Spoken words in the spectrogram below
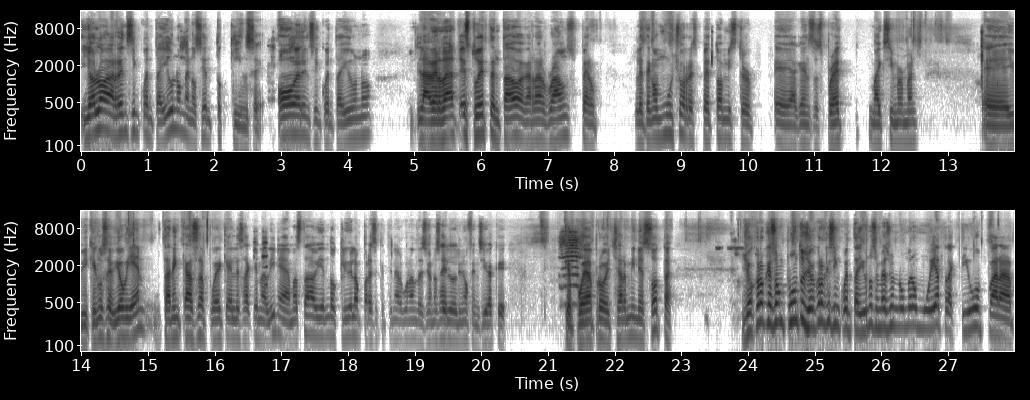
Yo lo agarré en 51 menos 115. Over en 51. La verdad, estuve tentado a agarrar rounds, pero le tengo mucho respeto a Mr. Eh, Against the Spread, Mike Zimmerman. Eh, y Vikingo se vio bien. Están en casa, puede que le saquen la línea. Además, estaba viendo Cleveland, parece que tiene algunas lesiones ahí en la línea ofensiva que, que puede aprovechar Minnesota. Yo creo que son puntos. Yo creo que 51 se me hace un número muy atractivo para,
